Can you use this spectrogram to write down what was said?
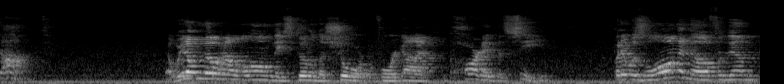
Stopped. Now, we don't know how long they stood on the shore before God parted the sea, but it was long enough for them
